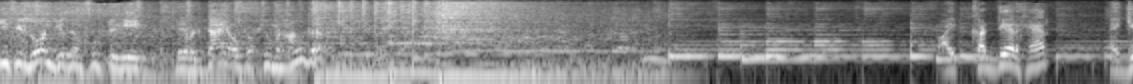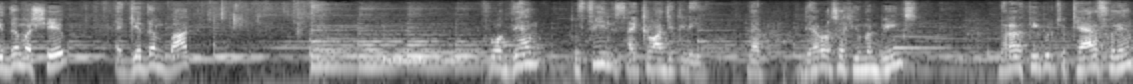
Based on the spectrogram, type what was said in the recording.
If you don't give them food to eat, they will die out of human hunger. I cut their hair, I give them a shave, I give them bath. For them to feel psychologically that they are also human beings, there are people to care for them,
